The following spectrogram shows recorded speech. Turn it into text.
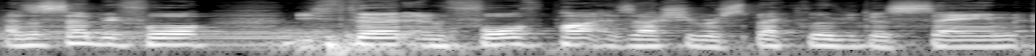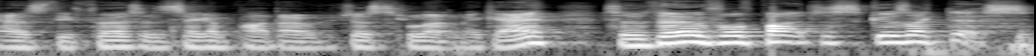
as I said before, the third and fourth part is actually respectively the same as the first and second part that we've just learned. Okay. So the third and fourth part just goes like this.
